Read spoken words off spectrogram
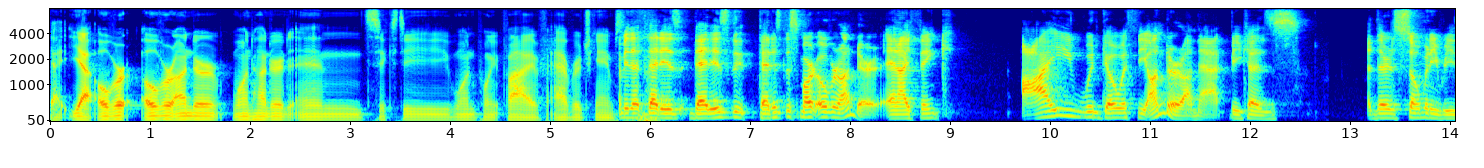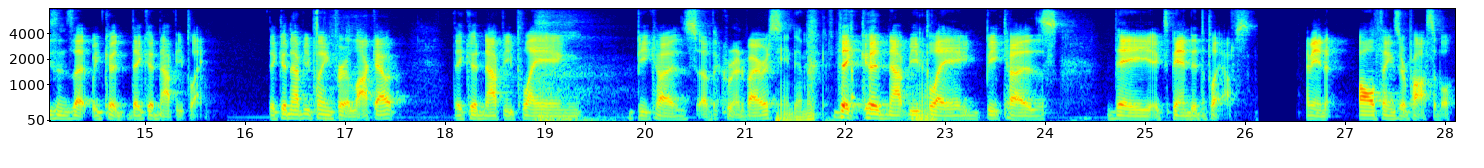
Uh, Yeah. Over over under 161.5 average games. I mean that that is that is the that is the smart over under, and I think I would go with the under on that because there's so many reasons that we could they could not be playing. They could not be playing for a lockout. They could not be playing because of the coronavirus. Pandemic. They could not be playing because they expanded the playoffs. I mean, all things are possible.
